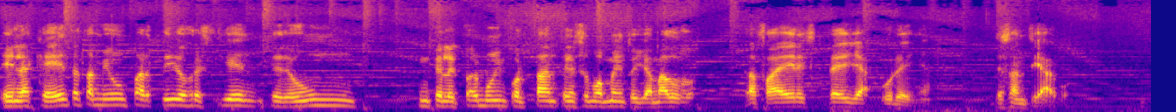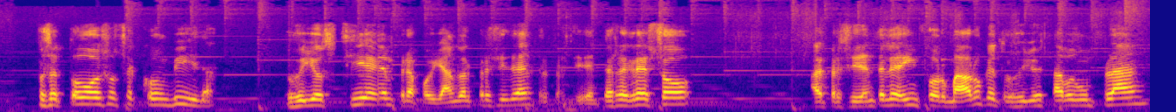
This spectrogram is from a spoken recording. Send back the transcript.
en la que entra también un partido reciente de un intelectual muy importante en ese momento llamado Rafael Estrella Ureña de Santiago. Entonces todo eso se combina. Trujillo siempre apoyando al presidente, el presidente regresó, al presidente le informaron que Trujillo estaba en un plan,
